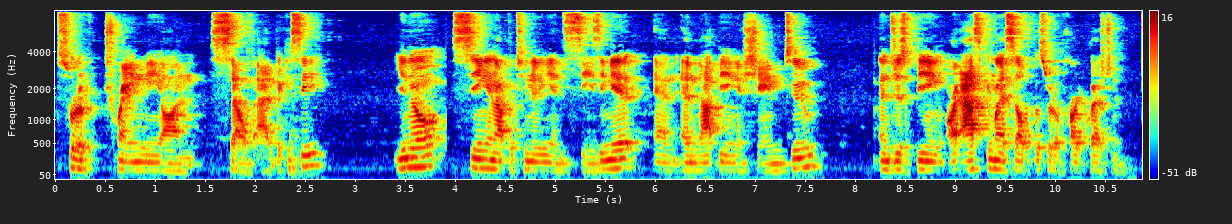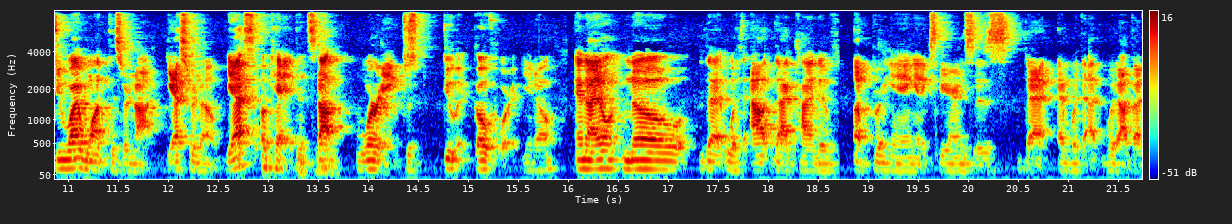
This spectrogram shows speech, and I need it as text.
sort of train me on self advocacy you know, seeing an opportunity and seizing it and and not being ashamed to and just being or asking myself the sort of hard question do i want this or not? Yes or no? Yes? Okay then stop worrying. Just do it. Go for it you know? And i don't know that without that kind of upbringing and experiences that and with that without that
